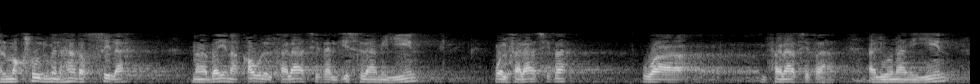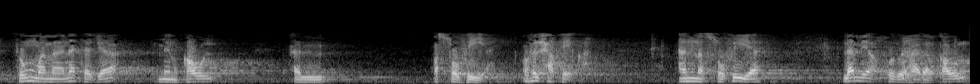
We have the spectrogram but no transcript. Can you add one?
المقصود من هذا الصلة ما بين قول الفلاسفة الإسلاميين والفلاسفة والفلاسفة اليونانيين ثم ما نتج من قول الصوفية. وفي الحقيقة أن الصوفية لم يأخذوا هذا القول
